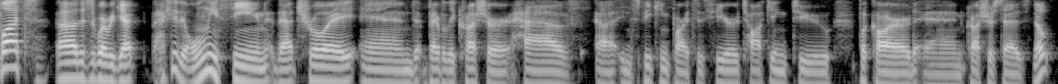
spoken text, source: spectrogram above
But uh, this is where we get actually the only scene that Troi and Beverly Crusher have uh, in speaking parts is here talking to Picard, and Crusher says, Nope,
